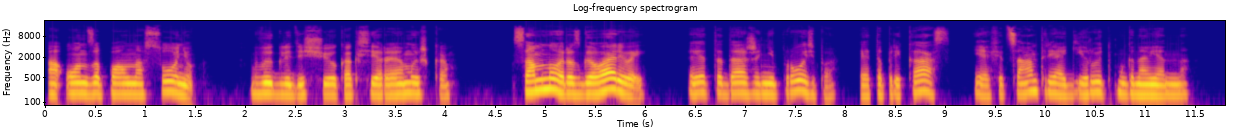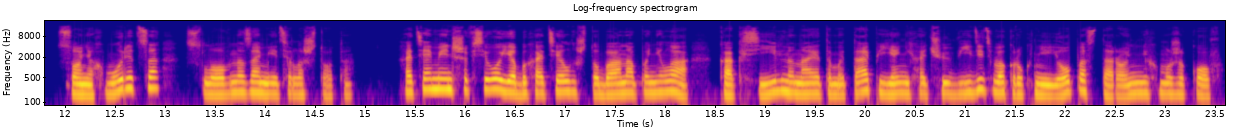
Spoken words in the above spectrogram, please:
а он запал на Соню, выглядящую как серая мышка. Со мной разговаривай. Это даже не просьба, это приказ, и официант реагирует мгновенно. Соня хмурится, словно заметила что-то. Хотя меньше всего я бы хотел, чтобы она поняла, как сильно на этом этапе я не хочу видеть вокруг нее посторонних мужиков.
